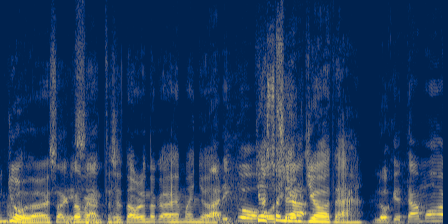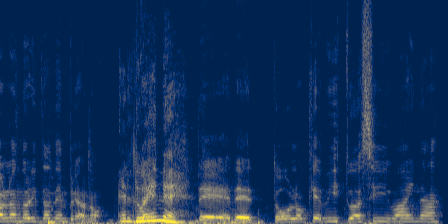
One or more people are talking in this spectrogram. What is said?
Un. Yoda, exactamente. Exacto. Se está volviendo cada vez más Yoda. Marico, Yo o soy sea, el Yoda. Lo que estamos hablando ahorita temprano. El duende. De, de todo lo que he visto así, vaina.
